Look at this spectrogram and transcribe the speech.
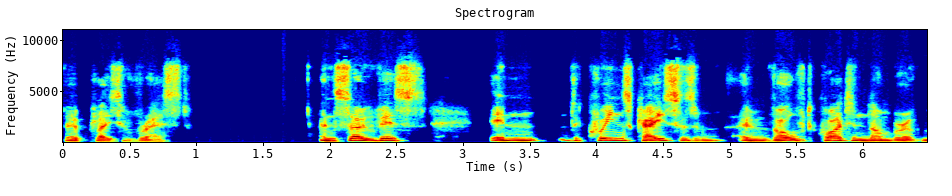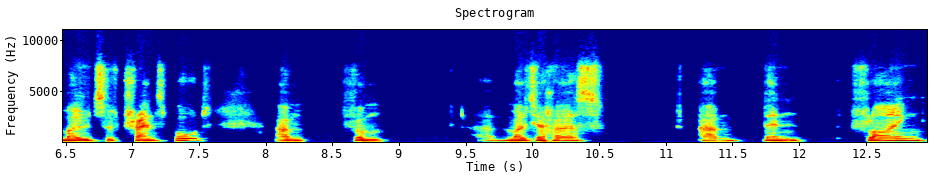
their place of rest. And so this, in the Queen's case, has involved quite a number of modes of transport, um, from uh, motor hearse, um, then flying,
